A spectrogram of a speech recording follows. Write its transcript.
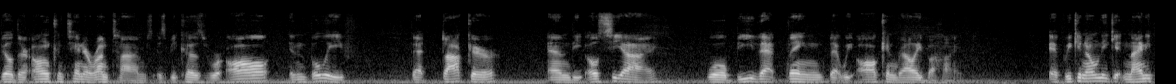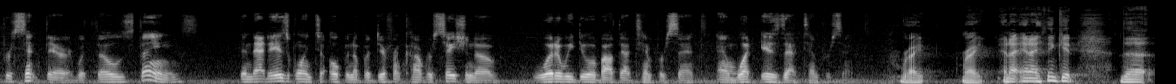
build their own container runtimes is because we're all in belief that Docker and the OCI will be that thing that we all can rally behind if we can only get 90% there with those things, then that is going to open up a different conversation of what do we do about that 10% and what is that 10%? Right, right. And I, and I think it, the,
